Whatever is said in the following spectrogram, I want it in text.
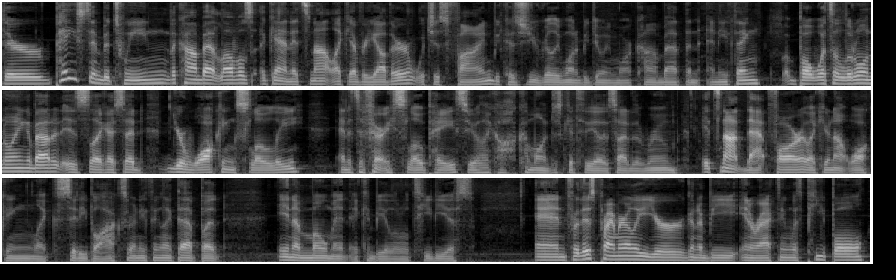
They're paced in between the combat levels. Again, it's not like every other, which is fine because you really want to be doing more combat than anything. But what's a little annoying about it is like I said, you're walking slowly and it's a very slow pace. You're like, "Oh, come on, just get to the other side of the room." It's not that far, like you're not walking like city blocks or anything like that, but in a moment it can be a little tedious And for this, primarily, you're going to be interacting with people.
